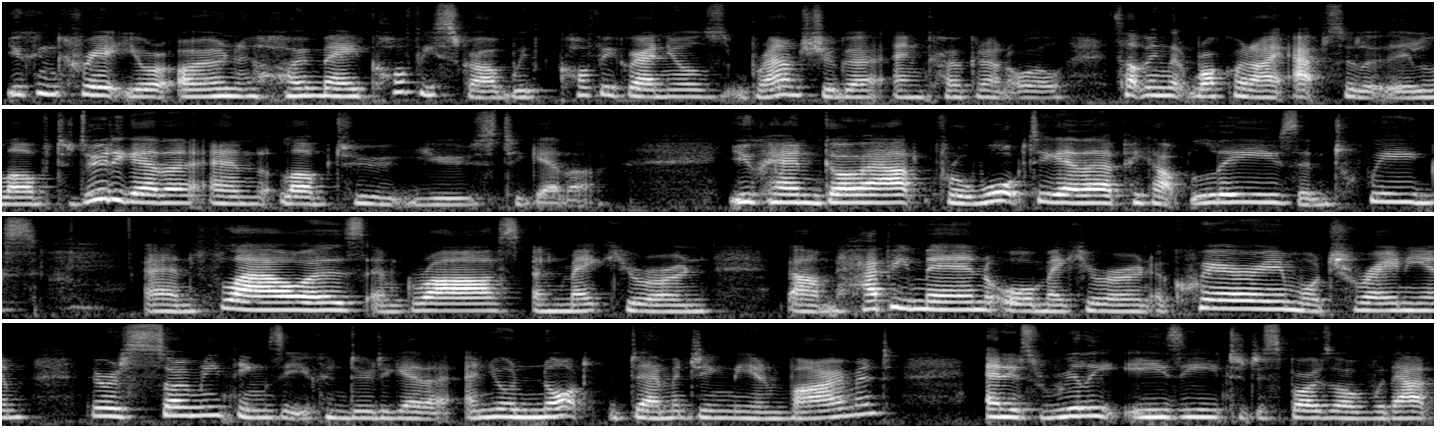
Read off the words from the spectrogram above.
You can create your own homemade coffee scrub with coffee granules, brown sugar and coconut oil, something that Rocco and I absolutely love to do together and love to use together. You can go out for a walk together, pick up leaves and twigs and flowers and grass and make your own um, happy men or make your own aquarium or terrarium. There are so many things that you can do together and you're not damaging the environment and it's really easy to dispose of without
